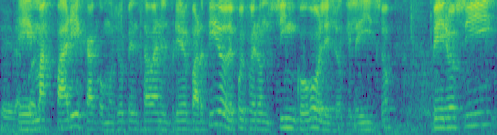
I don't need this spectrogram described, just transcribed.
eh, más pareja, como yo pensaba en el primer partido, después fueron cinco goles lo que le hizo, pero sí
